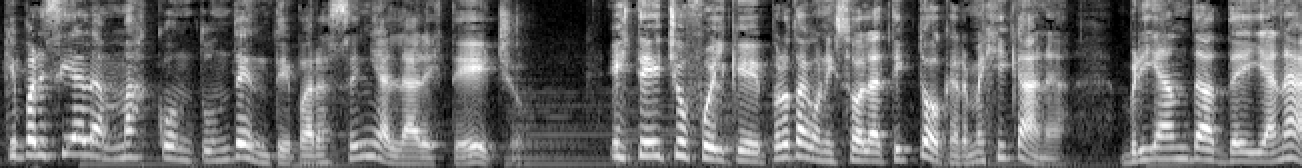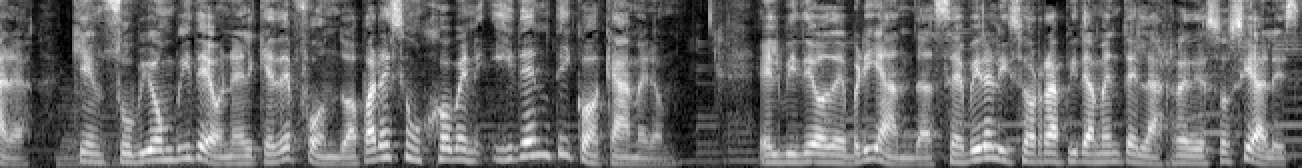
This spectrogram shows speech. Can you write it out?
que parecía la más contundente para señalar este hecho. Este hecho fue el que protagonizó la TikToker mexicana Brianda Deyanara, quien subió un video en el que de fondo aparece un joven idéntico a Cameron. El video de Brianda se viralizó rápidamente en las redes sociales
